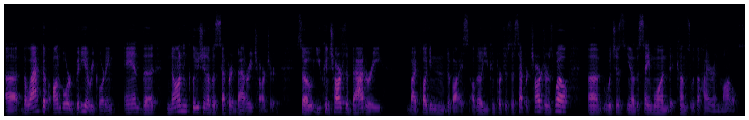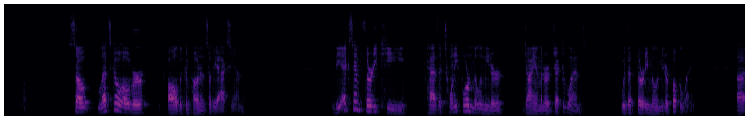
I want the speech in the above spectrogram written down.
Uh, the lack of onboard video recording and the non-inclusion of a separate battery charger. So you can charge the battery by plugging in the device, although you can purchase a separate charger as well, um, which is you know the same one that comes with the higher end models. So let's go over all the components of the Axion. The XM30 key has a 24 millimeter diameter objective lens with a 30 millimeter focal length. Uh,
